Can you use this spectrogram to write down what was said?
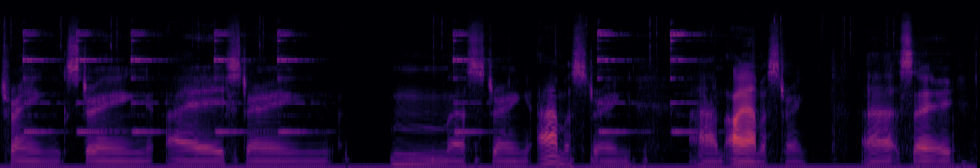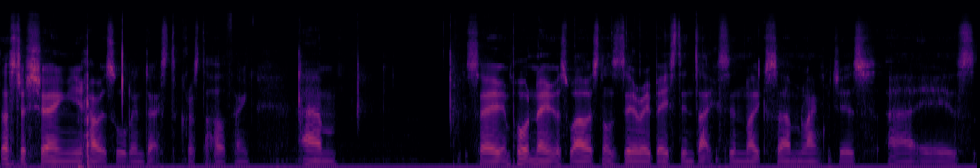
tring, string, a string, mm, a string, am a string, and I am a string. Uh, so that's just showing you how it's all indexed across the whole thing. Um, so important note as well, it's not zero based indexing like some languages. Uh, it is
